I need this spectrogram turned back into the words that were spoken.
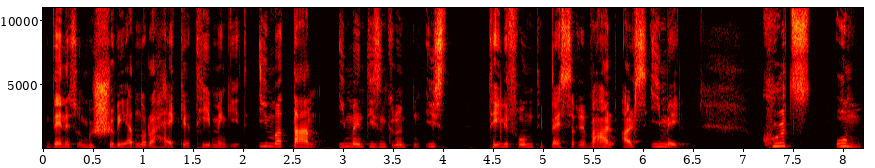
wenn es um Beschwerden oder heikle Themen geht. Immer dann, immer in diesen Gründen ist Telefon die bessere Wahl als E-Mail. Kurzum,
